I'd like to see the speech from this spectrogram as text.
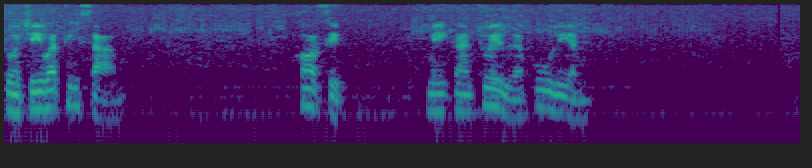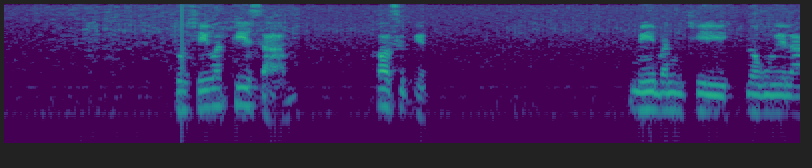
ตัวชี้วัดที่สามข้อสิบมีการช่วยเหลือผู้เรียน ตัวชี้วัดที่สามข้อสิบเอ็ดมีบัญชีลงเวลา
